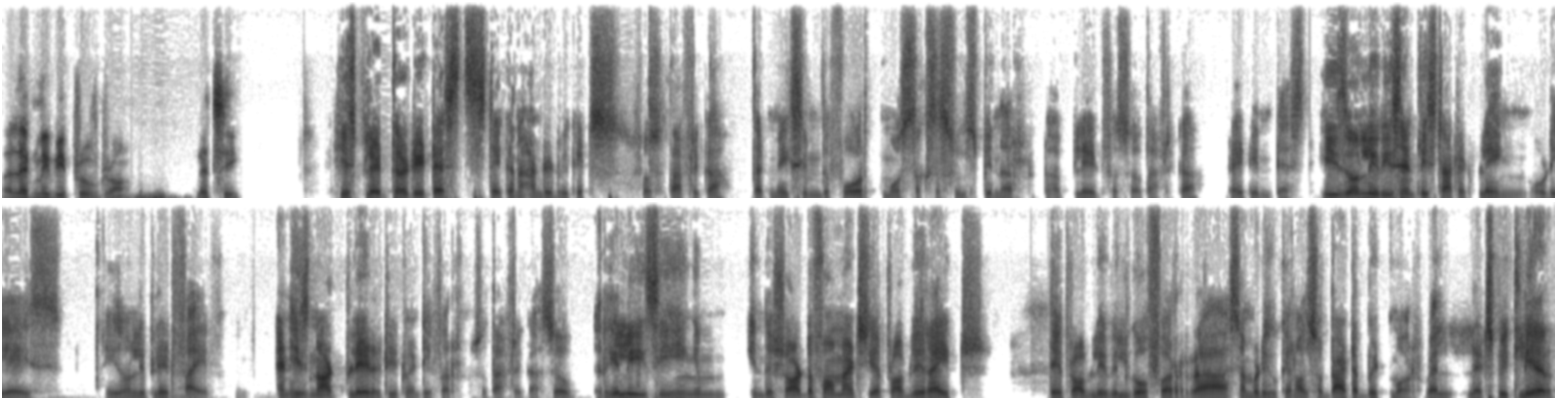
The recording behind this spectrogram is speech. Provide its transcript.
Well, let me be proved wrong. Let's see. He's played 30 tests, taken 100 wickets for South Africa. That makes him the fourth most successful spinner to have played for South Africa, right? In test. He's only recently started playing ODIs. He's only played Mhm. five. and he's not played a T20 for South Africa. So really seeing him in the shorter formats, you're probably right. They probably will go for uh, somebody who can also bat a bit more. Well, let's be clear.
